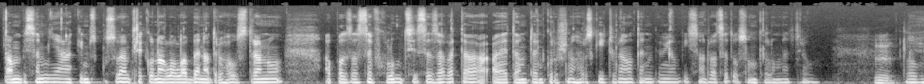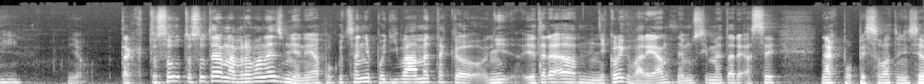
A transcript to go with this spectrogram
tam by se nějakým způsobem překonalo Labe na druhou stranu a pak zase v Chlumci se zavrtá a je tam ten Krušnohorský tunel, ten by měl být na 28 kilometrů. Hmm. Dlouhý. Jo. Tak to jsou, to jsou teda navrhované změny a pokud se na ně podíváme, tak eh, je teda několik variant, nemusíme tady asi nějak popisovat, oni se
